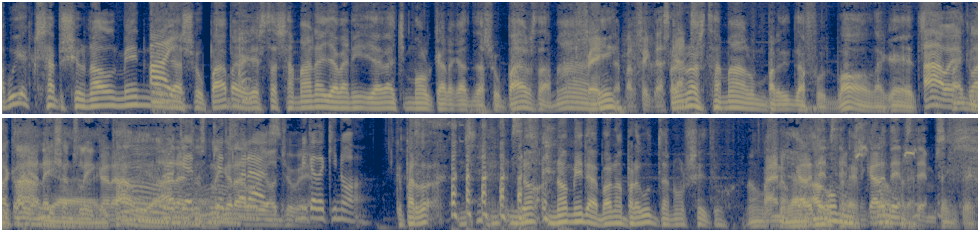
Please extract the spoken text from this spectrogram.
Avui, excepcionalment, no hi ha sopar, perquè aquesta setmana ja, veni, ja vaig molt carregat de sopars demà. Perfecte, eh? perfecte, descans. Però no està mal un partit de futbol d'aquests. Ah, bé, clar, clar, hi ha Itàlia, Nations League, ara. Itàlia. Però Ara què, ens què et explicarà faràs? Mica de quinoa. Que, Perdó, no, no, mira, bona pregunta, no ho sé tu. No, Bueno, ja- encara tens temps, encara tens temps. tinc temps.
